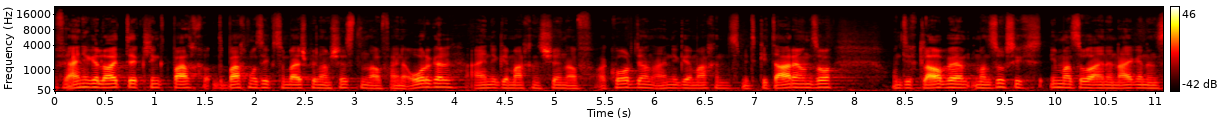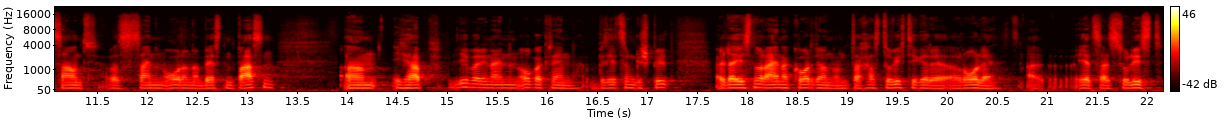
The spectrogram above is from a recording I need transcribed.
für einige Leute klingt Bach, Bachmusik zum Beispiel am schönsten auf einer Orgel, einige machen es schön auf Akkordeon, einige machen es mit Gitarre und so. Und ich glaube, man sucht sich immer so einen eigenen Sound, was seinen Ohren am besten passen. Ähm, ich habe lieber in einer Oberkrähen-Besetzung gespielt, weil da ist nur ein Akkordeon und da hast du wichtigere Rolle äh, jetzt als Solist.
